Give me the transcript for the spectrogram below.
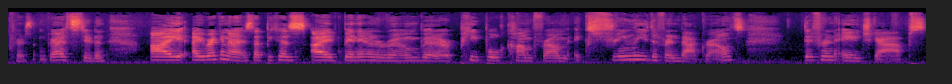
person, grad student, I, I recognize that because I've been in a room where people come from extremely different backgrounds, different age gaps,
